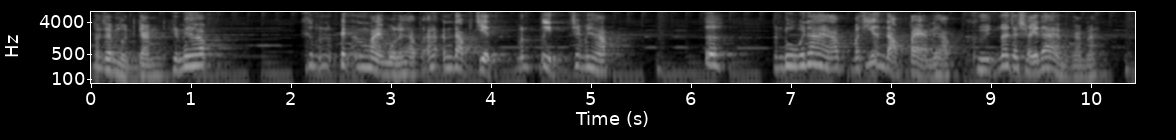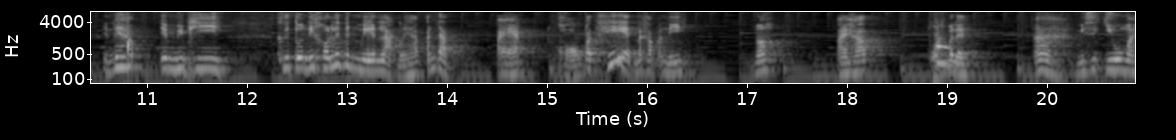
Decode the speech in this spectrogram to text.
น่าจะเหมือนกัน เห็นไหมครับ คือมันเป็นอันใหม่หมดเลยครับอันอันดับ 7 มันปิดใช่ไหมครับ เออ มันดูไม่ได้ครับ มาที่อันดับ 8 เลยครับ คือน่าจะใช้ได้เหมือนกันนะ เห็นไหมครับ MVP คือตัวนี้เขาเล่นเป็นเมนหลักเลยครับ อันดับ 8 ของประเทศนะครับ อันนี้ เนาะ ไปครับ กดไปเลย อ่ามีสกิลใหม่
